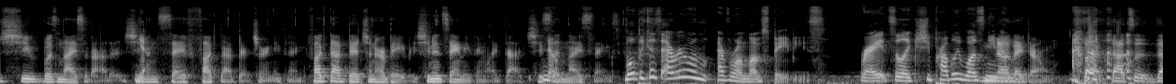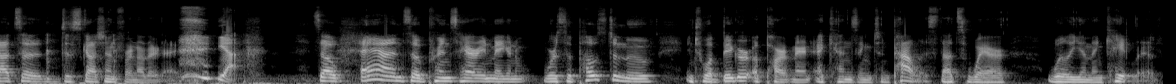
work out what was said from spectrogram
she was nice about it. She Yeah. didn't say fuck that bitch or anything. Fuck that bitch and her baby. She didn't say anything like that. She said nice things. Well, because everyone everyone loves babies, right? So like she probably wasn't No, even. they don't. But that's a that's a discussion for another day. yeah, So and so Prince Harry and Meghan were supposed to move into a bigger apartment at Kensington Palace. That's where William and Kate live.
